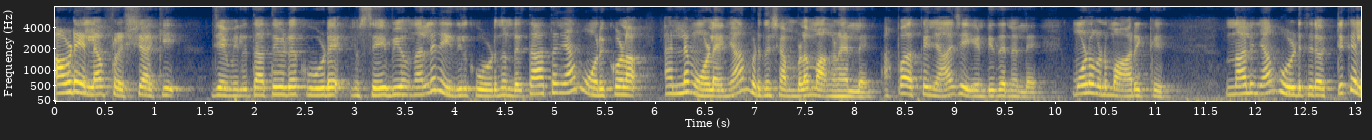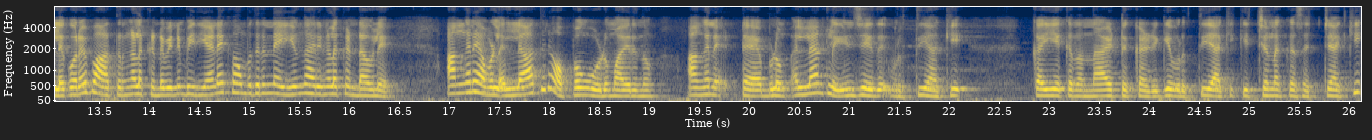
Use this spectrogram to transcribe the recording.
അവിടെയെല്ലാം ഫ്രഷാക്കി ജമീൽ താത്തയുടെ കൂടെ നുസേബിയും നല്ല രീതിയിൽ കൂടുന്നുണ്ട്. താത്ത ഞാൻ മോറിക്കോളാം. അല്ല മോളെ ഞാൻ ഇവിടുന്ന് ശമ്പളം വാങ്ങണല്ലേ അപ്പോൾ അതൊക്കെ ഞാൻ ചെയ്യേണ്ടത് തന്നെയല്ലേ? മോളും കൊണ്ട് മാറിക്ക്. എന്നാലും ഞാൻ കൂടി കൂടിത്തരാം ഒറ്റയ്ക്കല്ലേ? കുറേ പാത്രങ്ങളൊക്കെ ഉണ്ട്. പിന്നെ ബിരിയാണിയൊക്കെ ആകുമ്പോൾ തന്നെ നെയ്യും കാര്യങ്ങളൊക്കെ ഉണ്ടാവില്ലേ അങ്ങനെ അവൾ എല്ലാത്തിനും ഒപ്പം കൂടുമായിരുന്നു. അങ്ങനെ ടേബിളും എല്ലാം ക്ലീൻ ചെയ്ത് വൃത്തിയാക്കി കൈയൊക്കെ നന്നായിട്ട് കഴുകി വൃത്തിയാക്കി കിച്ചണൊക്കെ സെറ്റാക്കി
